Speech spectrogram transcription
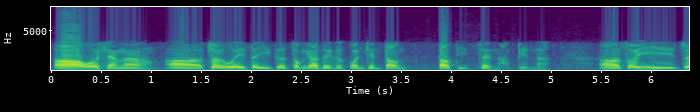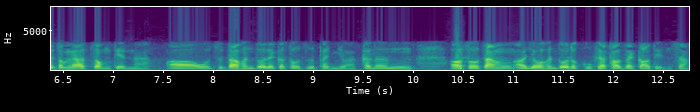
啊，我想啊啊，最为的一个重要的一个关键到到底在哪边呢？啊，所以最重要的重点呢啊，我知道很多的一个投资朋友啊，可能啊手上啊有很多的股票套在高点上，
